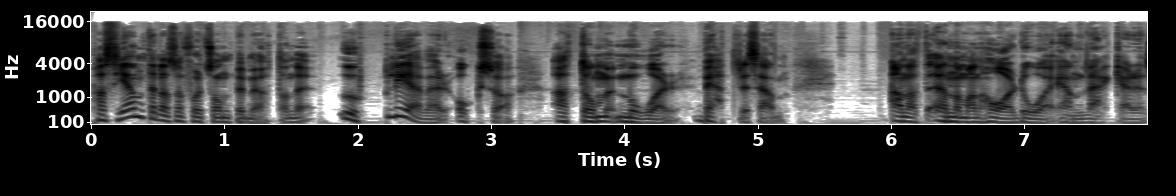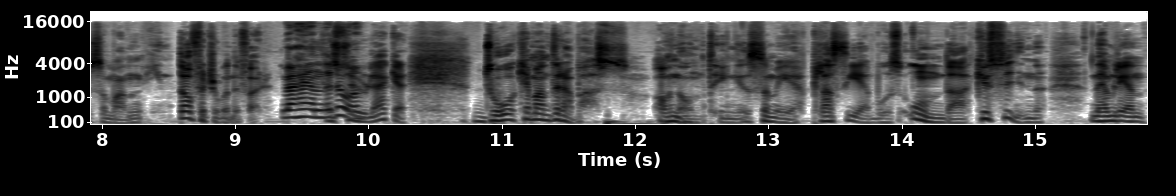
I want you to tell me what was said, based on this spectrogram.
Patienterna som får ett sådant bemötande upplever också att de mår bättre sen. Annat än om man har då en läkare som man inte har förtroende för. Vad händer en då? surläkare. Då kan man drabbas av någonting som är placebos onda kusin, nämligen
